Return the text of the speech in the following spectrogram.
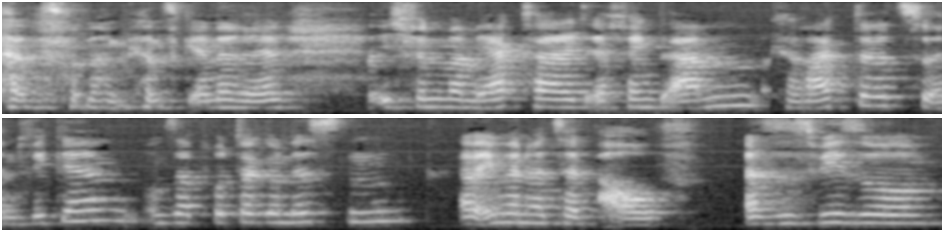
kann, sondern ganz generell. Ich finde, man merkt halt, er fängt an, Charakter zu entwickeln, unser Protagonisten. Aber irgendwann hört es halt auf. Also es ist wie so,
